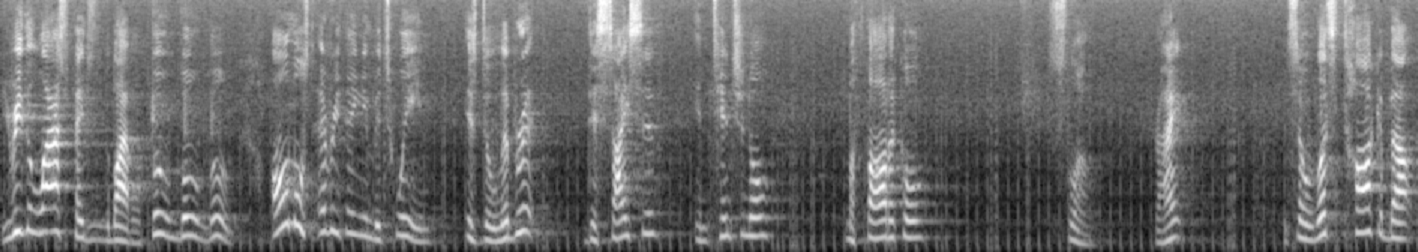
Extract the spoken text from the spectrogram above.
You read the last pages of the Bible, boom, boom, boom. Almost everything in between is deliberate, decisive, intentional, methodical, slow, right? And so let's talk about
